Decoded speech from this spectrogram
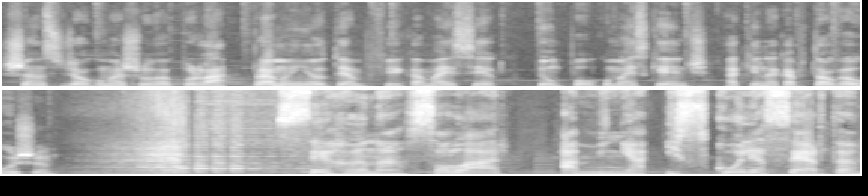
chance de alguma chuva por lá. Para amanhã o tempo fica mais seco e um pouco mais quente aqui na capital gaúcha. Serrana Solar, a minha escolha certa.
